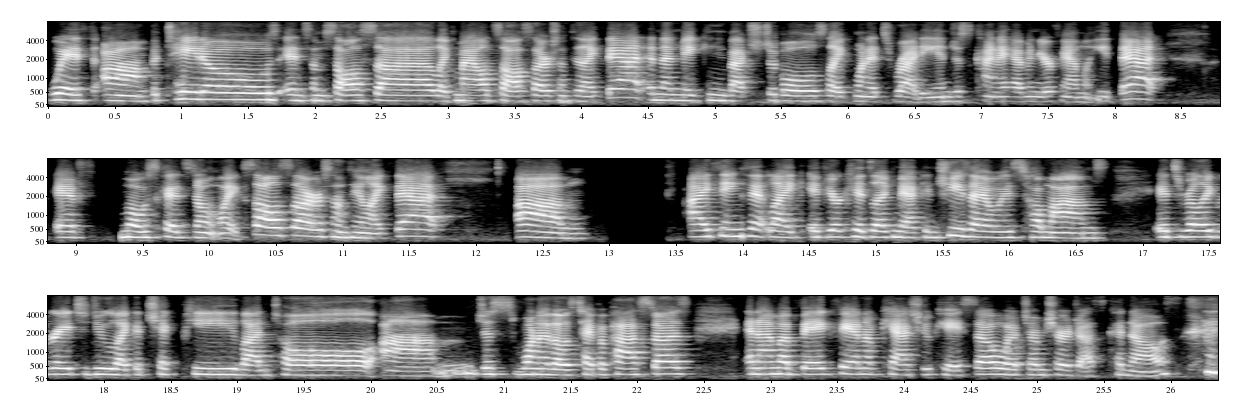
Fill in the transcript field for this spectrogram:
with um, potatoes and some salsa, like mild salsa or something like that, and then making vegetables like when it's ready and just kind of having your family eat that. If most kids don't like salsa or something like that, um, I think that like if your kids like mac and cheese, I always tell moms it's really great to do like a chickpea, lentil, um, just one of those type of pastas. And I'm a big fan of cashew queso, which I'm sure Jessica knows.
